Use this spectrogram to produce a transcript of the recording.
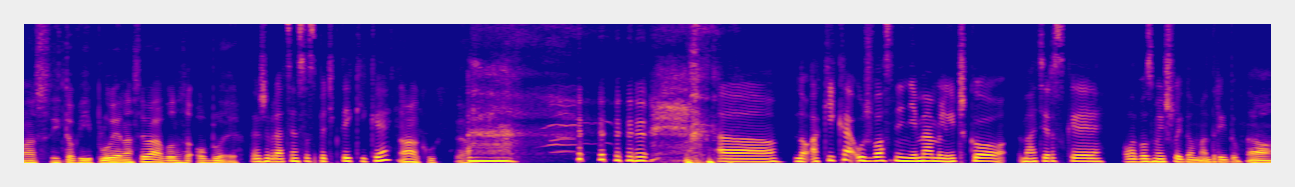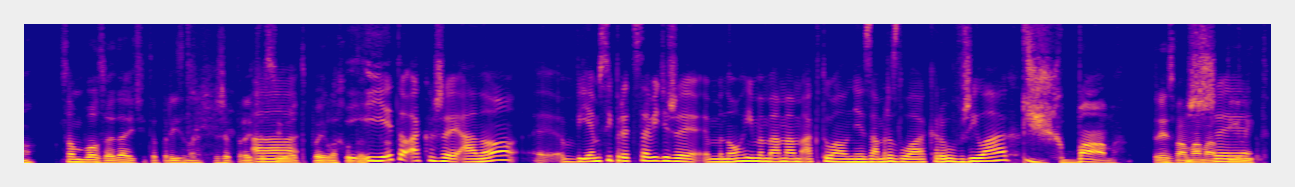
Ona si to vypluje na seba a potom sa obleje. Takže vraciam sa späť k tej Kike. Á, kúkika. Uh, no a Kika už vlastne nemá mliečko materské, lebo sme išli do Madridu. No, som bol zvedavý, či to priznáš, že prečo si ju A odpojila chudáčka. Je to akože áno, e, viem si predstaviť, že mnohým mamám aktuálne zamrzla krv v žilách. Tš, Bám! Trezvá mama, že- delete,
